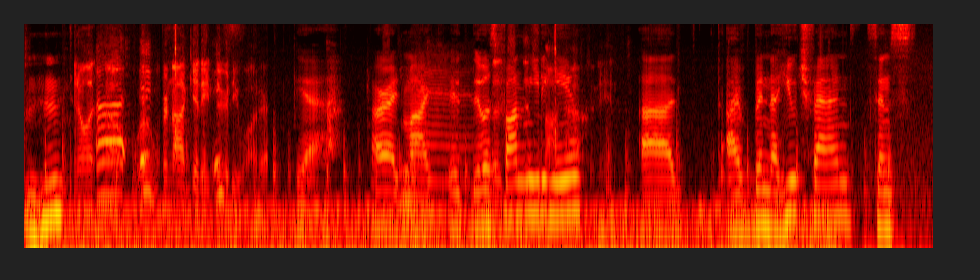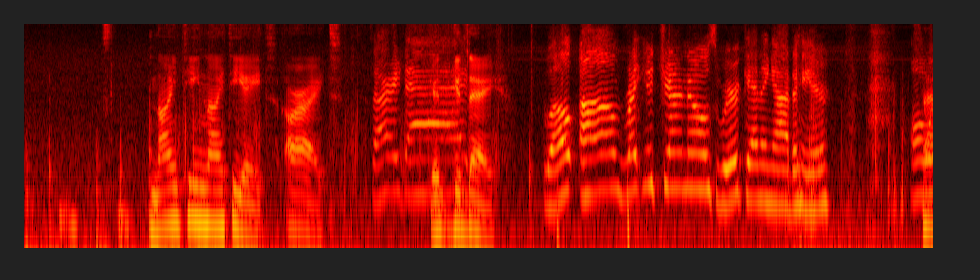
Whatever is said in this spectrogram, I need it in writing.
Mm-hmm. You know what? No, Uh, we're, it's- we're not getting dirty water. Yeah. All right, Mark. It, it was It's- fun it's meeting you. happening. Uh, I've been a huge fan since 1998. All right. sorry, Dad. Good good day. Well, um, write your journals. We're getting out of here. All I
